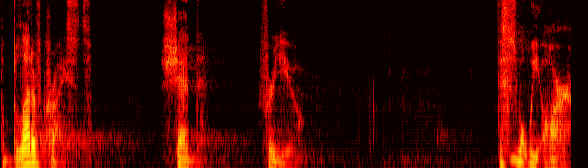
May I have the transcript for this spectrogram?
the blood of Christ shed for you. This is what we are.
